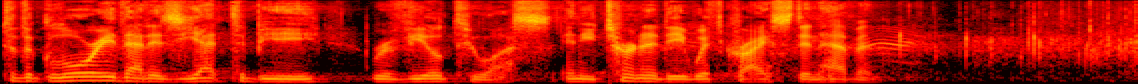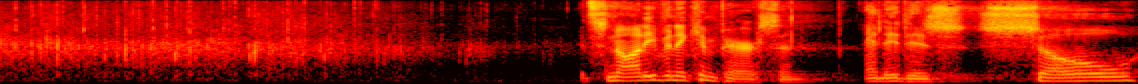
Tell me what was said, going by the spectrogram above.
to the glory that is yet to be revealed to us in eternity with Christ in heaven. It's not even a comparison, and it is so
